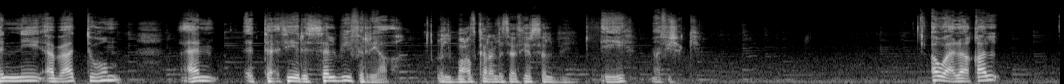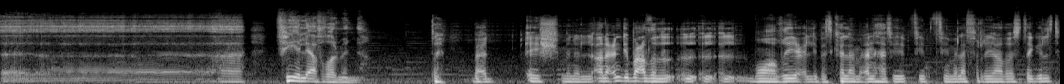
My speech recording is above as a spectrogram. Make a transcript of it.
إني أبعدتهم عن التأثير السلبي في الرياضة. البعض كان عنده تأثير سلبي. إيه ما في شك. أو على الأقل آه، في اللي أفضل منه. بعد إيش من ال... أنا عندي بعض ال- ال- ال- المواضيع اللي بتكلم عنها في في في ملف الرياضة بس أنت قلت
